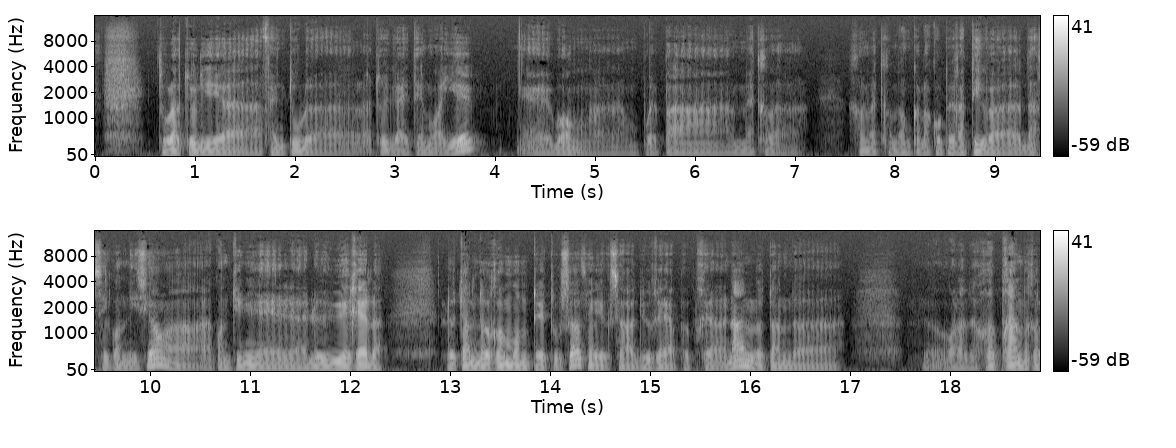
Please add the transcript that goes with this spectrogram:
tout l'atelier, enfin tout le, truc a été noyé. Et bon, euh, on ne pouvait pas mettre, remettre donc la coopérative dans ces conditions. Elle a continué le URL le temps de remonter tout ça, que ça a duré à peu près un an, le temps de, voilà, de reprendre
